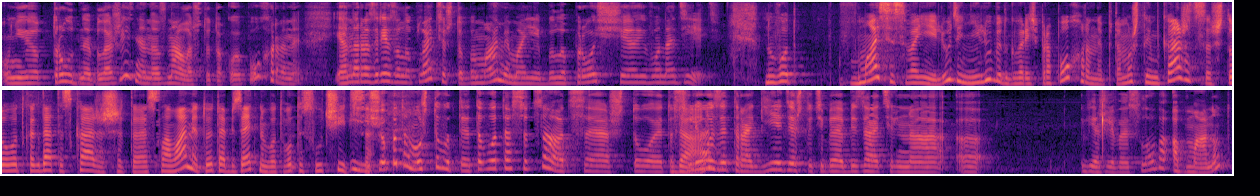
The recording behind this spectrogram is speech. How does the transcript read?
у нее трудная была жизнь, она знала, что такое похороны. И она разрезала платье, чтобы маме моей было проще его надеть. Ну вот в массе своей люди не любят говорить про похороны, потому что им кажется, что вот когда ты скажешь это словами, то это обязательно вот-вот и случится. И еще потому, что вот это вот ассоциация, что это да. слезы, трагедия, что тебя обязательно э, вежливое слово, обманут,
